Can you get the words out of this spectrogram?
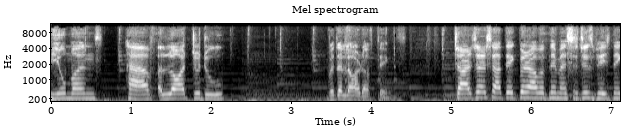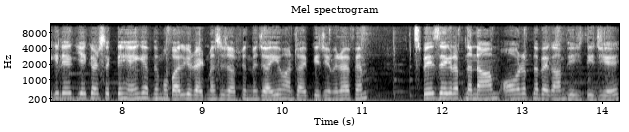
humans have a lot to do with a lot of things चार चार सात एक पर आप अपने मैसेजेस भेजने के लिए ये कर सकते हैं कि अपने मोबाइल के राइट मैसेज ऑप्शन में जाइए वहाँ टाइप कीजिए मेरा एफ़ स्पेस देकर अपना नाम और अपना पैगाम भेज दीजिए,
